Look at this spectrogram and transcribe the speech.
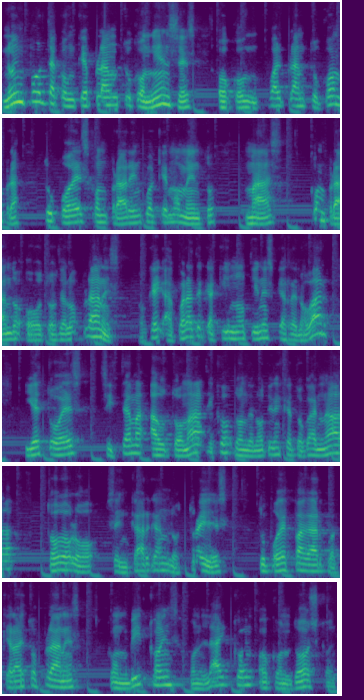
No importa con qué plan tú comiences o con cuál plan tú compras, tú puedes comprar en cualquier momento más comprando otros de los planes. ¿Ok? Acuérdate que aquí no tienes que renovar y esto es sistema automático donde no tienes que tocar nada, todo lo se encargan los traders. Tú puedes pagar cualquiera de estos planes con Bitcoins, con Litecoin o con Dogecoin.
